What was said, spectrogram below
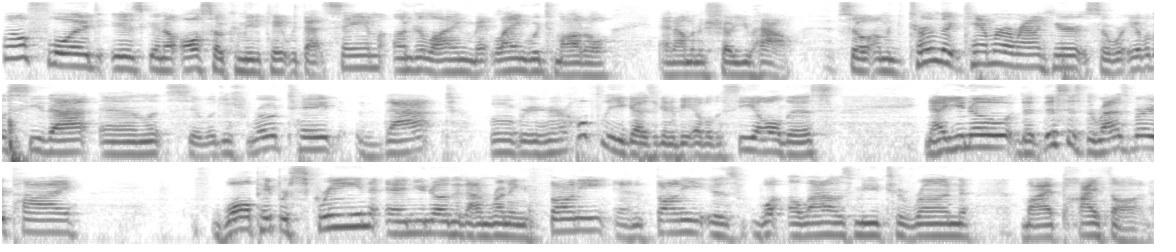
Well, Floyd is going to also communicate with that same underlying language model, and I'm going to show you how. So I'm going to turn the camera around here so we're able to see that, and let's see, we'll just rotate that over here. Hopefully you guys are going to be able to see all this. Now you know that this is the Raspberry Pi wallpaper screen and you know that I'm running Thonny and Thonny is what allows me to run my Python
